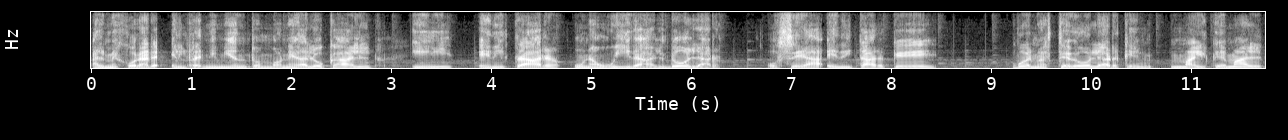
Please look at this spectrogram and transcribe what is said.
al mejorar el rendimiento en moneda local y evitar una huida al dólar. O sea, evitar que, bueno, este dólar que mal que mal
